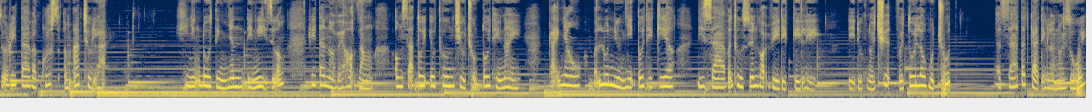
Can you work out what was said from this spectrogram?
giữa rita và cruz ấm áp trở lại. Khi những đôi tình nhân đến nghỉ dưỡng, rita nói với họ rằng, ông xã tôi yêu thương chiều chuộng tôi thế này. Cãi nhau vẫn luôn nhường nhịn tôi thế kia đi xa vẫn thường xuyên gọi về để kể lể, để được nói chuyện với tôi lâu một chút. Thật ra tất cả đều là nói dối.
